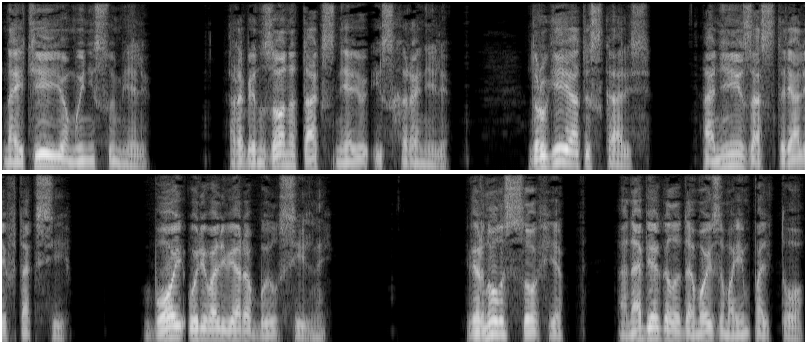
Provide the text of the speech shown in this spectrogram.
Найти ее мы не сумели. Робинзона так с нею и схоронили. Другие отыскались. Они застряли в такси. Бой у револьвера был сильный. Вернулась Софья. Она бегала домой за моим пальто.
